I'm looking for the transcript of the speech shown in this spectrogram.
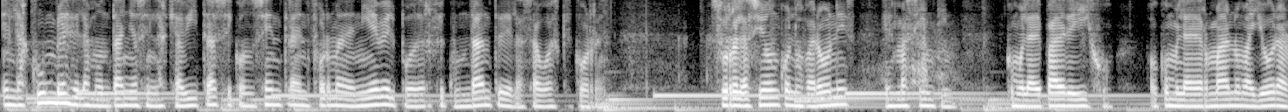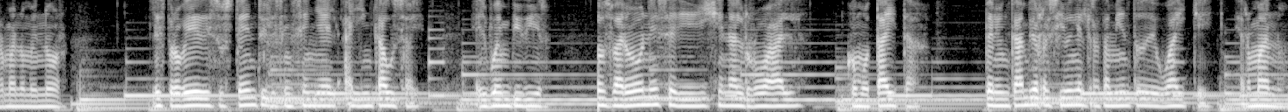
En las cumbres de las montañas en las que habita se concentra en forma de nieve el poder fecundante de las aguas que corren. Su relación con los varones es más íntima, como la de padre e hijo, o como la de hermano mayor a hermano menor. Les provee de sustento y les enseña el ayin causai, el buen vivir. Los varones se dirigen al roal como taita, pero en cambio reciben el tratamiento de waike, hermano.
